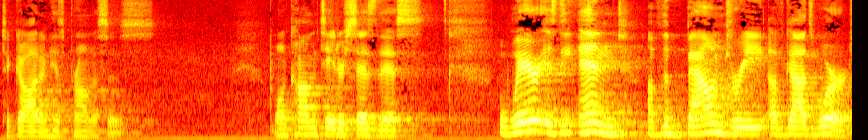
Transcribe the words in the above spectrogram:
to God and his promises. One commentator says this Where is the end of the boundary of God's word?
